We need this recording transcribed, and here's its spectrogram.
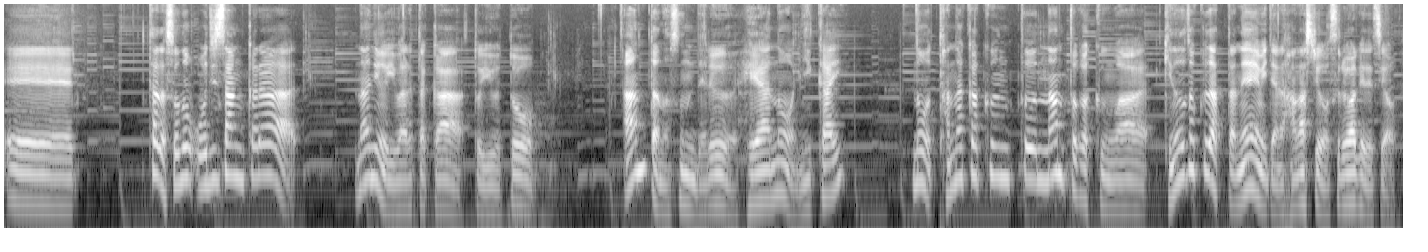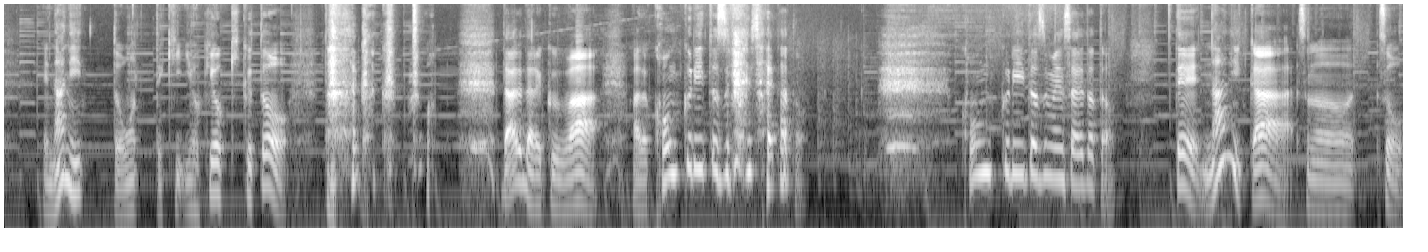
えー、ただそのおじさんから何を言われたかというとあんたの住んでる部屋の2階の田中君となんとか君は気の毒だったねみたいな話をするわけですよ。え、何？と思ってよくよく聞くと、田中君 誰々君はあのコンクリート詰めされたと。コンクリート詰めされたと。で、何か、その、そう、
